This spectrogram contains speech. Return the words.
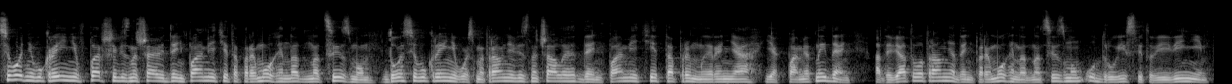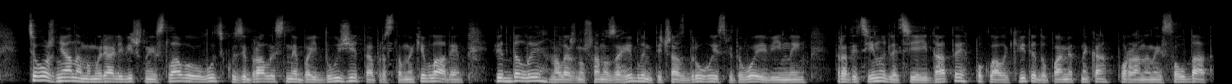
Сьогодні в Україні вперше відзначають День пам'яті та перемоги над нацизмом. Досі в Україні 8 травня відзначали День пам'яті та примирення як пам'ятний день, а 9 травня День перемоги над нацизмом у Другій світовій війні. Цього ж дня на меморіалі вічної слави у Луцьку зібрались небайдужі та представники влади. Віддали належну шану загиблим під час Другої світової війни. Традиційно для цієї дати поклали квіти до пам'ятника Поранений солдат.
